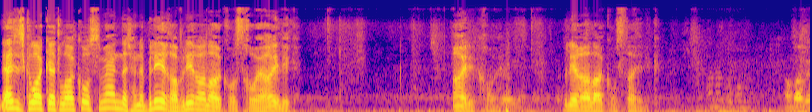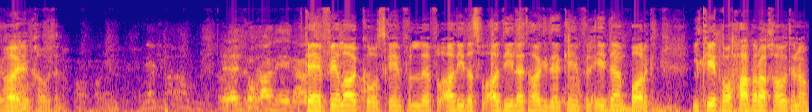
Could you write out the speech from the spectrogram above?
العزيز claquettes Lacoste ما عندناش. حنا بليغة بليغة لاكوست خويا هاي ليك. هاي ليك خويا. بليغة لاكوست هاي ليك. هاي ليك خوتنا كاين في لاكوست كاين في في الأديداس في ال Adilette هكذا كاين في ال Eden Park ال Kito حاضرة خوتنا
